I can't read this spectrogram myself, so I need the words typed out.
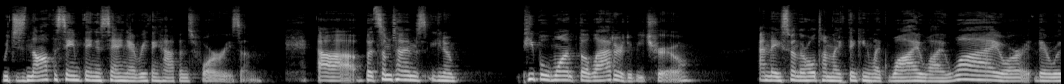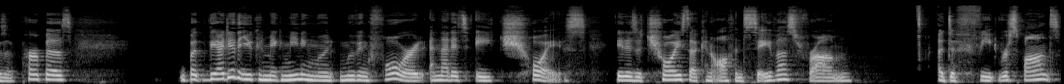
which is not the same thing as saying everything happens for a reason. Uh, but sometimes, you know, people want the latter to be true and they spend their whole time like thinking like why, why, why, or there was a purpose but the idea that you can make meaning mo- moving forward and that it's a choice. It is a choice that can often save us from a defeat response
